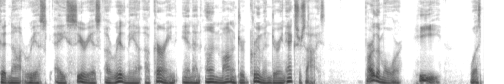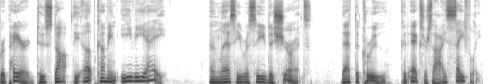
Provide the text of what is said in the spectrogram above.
could not risk a serious arrhythmia occurring in an unmonitored crewman during exercise. Furthermore, he was prepared to stop the upcoming EVA unless he received assurance that the crew could exercise safely.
